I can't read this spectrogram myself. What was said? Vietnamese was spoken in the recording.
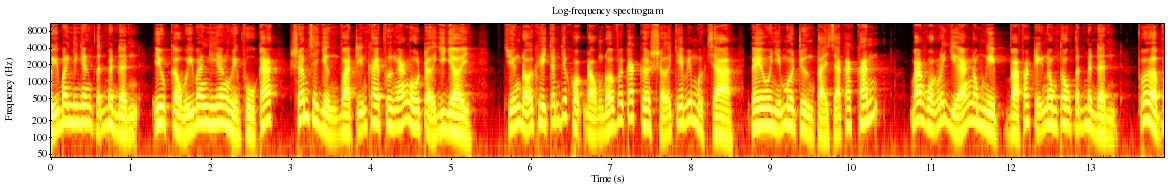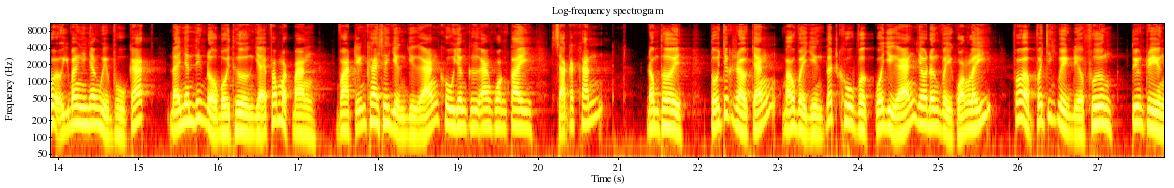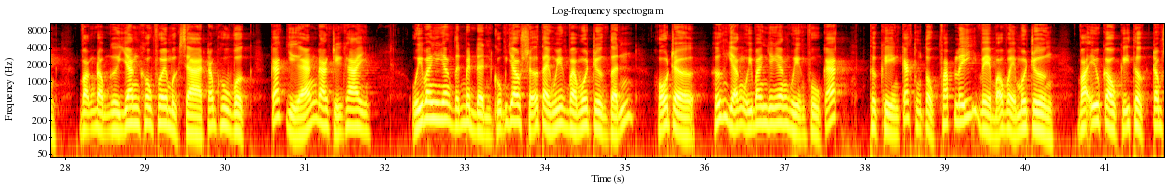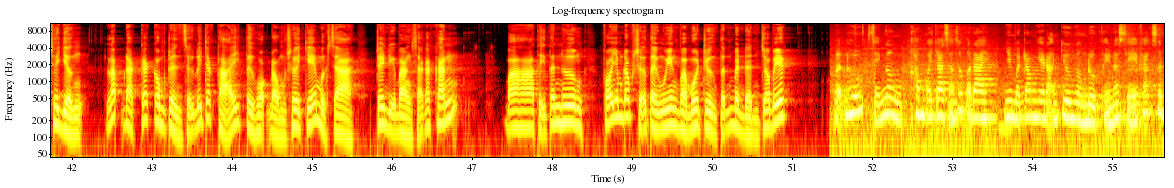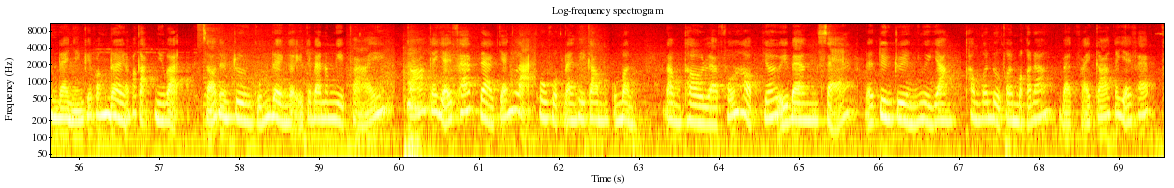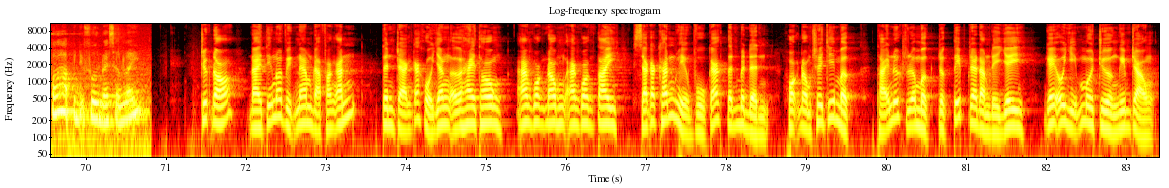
Ủy ban nhân dân tỉnh Bình Định yêu cầu Ủy ban nhân dân huyện Phù Cát sớm xây dựng và triển khai phương án hỗ trợ di dời, chuyển đổi khi chấm dứt hoạt động đối với các cơ sở chế biến mực xà gây ô nhiễm môi trường tại xã Cát Khánh. Ban quản lý dự án nông nghiệp và phát triển nông thôn tỉnh Bình Định phối hợp với Ủy ban nhân dân huyện Phù Cát đẩy nhanh tiến độ bồi thường giải phóng mặt bằng và triển khai xây dựng dự án khu dân cư An Quang Tây, xã Cát Khánh. Đồng thời, tổ chức rào chắn bảo vệ diện tích khu vực của dự án do đơn vị quản lý, phối hợp với chính quyền địa phương tuyên truyền, vận động người dân không phơi mực xà trong khu vực các dự án đang triển khai. Ủy ban nhân dân tỉnh Bình Định cũng giao Sở Tài nguyên và Môi trường tỉnh hỗ trợ hướng dẫn Ủy ban nhân dân huyện Phù Cát thực hiện các thủ tục pháp lý về bảo vệ môi trường và yêu cầu kỹ thuật trong xây dựng, lắp đặt các công trình xử lý chất thải từ hoạt động sơ chế mực xà trên địa bàn xã Cát Khánh. Bà Hà Thị Thanh Hương, Phó Giám đốc Sở Tài nguyên và Môi trường tỉnh Bình Định cho biết, định hướng sẽ ngừng không có cho sản xuất ở đây. Nhưng mà trong giai đoạn chưa ngừng được thì nó sẽ phát sinh ra những cái vấn đề nó bất cập như vậy. Sở tuyên trường cũng đề nghị cho ban nông nghiệp phải có cái giải pháp rào chắn lại khu vực đang thi công của mình đồng thời là phối hợp với ủy ban xã để tuyên truyền những người dân không có được phơi mật ở đó và phải có cái giải pháp phối hợp với địa phương để xử lý. Trước đó, Đài Tiếng Nói Việt Nam đã phản ánh tình trạng các hộ dân ở hai thôn An Quang Đông, An Quang Tây, xã Cát Khánh, huyện Phù Cát, tỉnh Bình Định hoạt động sơ chế mực, thải nước rửa mực trực tiếp ra đầm Đề Di, gây ô nhiễm môi trường nghiêm trọng.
